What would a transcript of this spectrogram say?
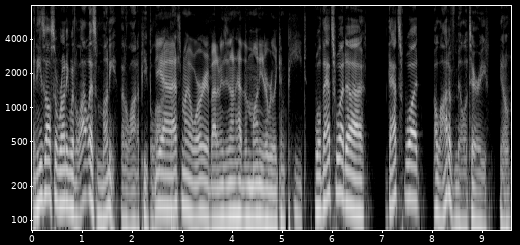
and he's also running with a lot less money than a lot of people are. yeah, that's my worry about him. Is he doesn't have the money to really compete. Well, that's what uh that's what a lot of military, you know,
